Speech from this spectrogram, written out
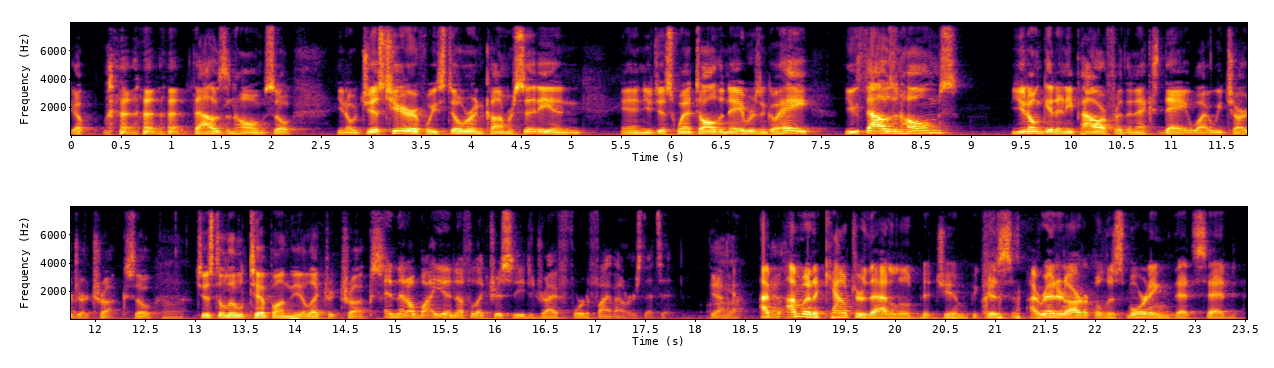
Yep, thousand homes. So, you know, just here, if we still were in Commerce City and and you just went to all the neighbors and go, hey, you thousand homes, you don't get any power for the next day while we charge our truck. So, just a little tip on the electric trucks. And that'll buy you enough electricity to drive four to five hours. That's it. Yeah, I'm, I'm going to counter that a little bit, Jim, because I read an article this morning that said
